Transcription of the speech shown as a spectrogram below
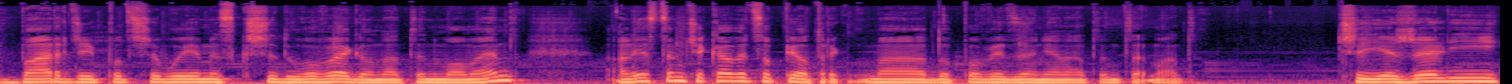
bardziej potrzebujemy skrzydłowego na ten moment, ale jestem ciekawy, co Piotrek ma do powiedzenia na ten temat. Czy jeżeli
